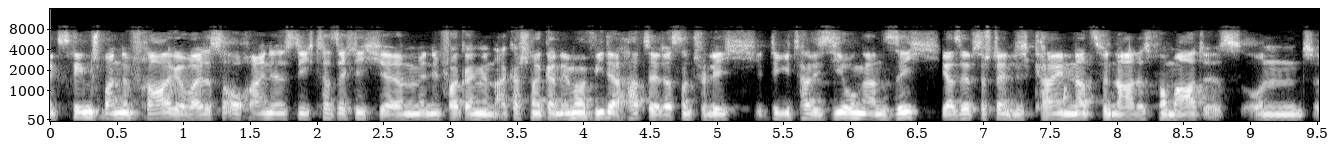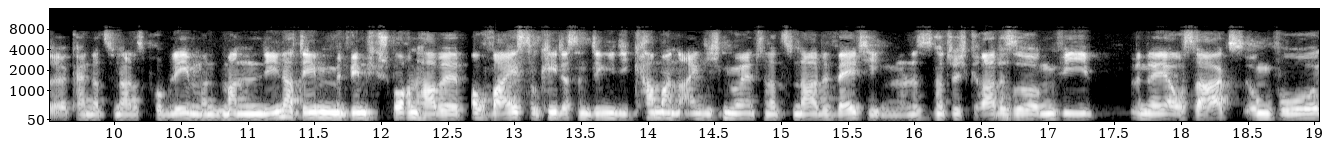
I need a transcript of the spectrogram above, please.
extrem spannende Frage, weil das auch eine ist, die ich tatsächlich ähm, in den vergangenen Ackerschnackern immer wieder hatte, dass natürlich Digitalisierung an sich ja selbstverständlich kein nationales Format ist und äh, kein nationales Problem. Und man, je nachdem, mit wem ich gesprochen habe, auch weiß, okay, das sind Dinge, die kann man eigentlich nur international bewältigen. Und das ist natürlich gerade so irgendwie wenn du ja auch sagst, irgendwo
